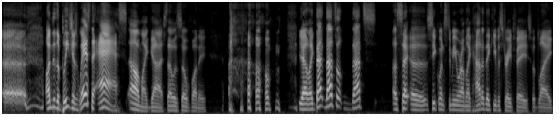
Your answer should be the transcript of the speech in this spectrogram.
under the bleachers. Where's the ass? Oh my gosh, that was so funny. um, yeah, like that. That's a that's a, se- a sequence to me where I'm like, how did they keep a straight face with like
